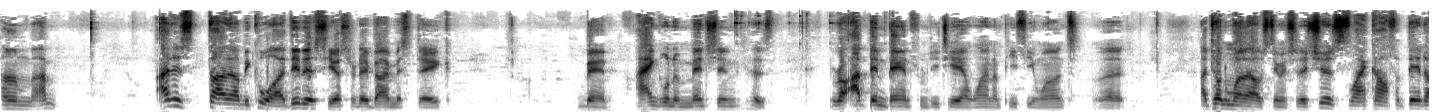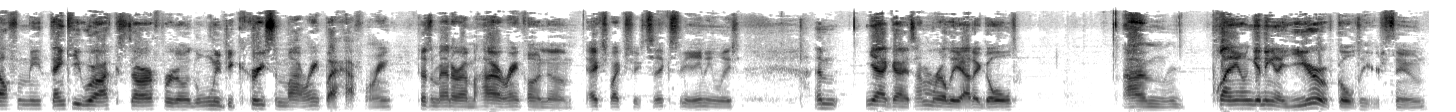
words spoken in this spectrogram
um, I'm I just thought that'd be cool. I did this yesterday by mistake. Man, I ain't gonna mention because I've been banned from GTA Online on PC once, but I told them what I was doing, so they should slack off a bit off of me. Thank you, Rockstar, for only decreasing my rank by half a rank. Doesn't matter, I'm a higher rank on um, Xbox 360 anyways. And yeah, guys, I'm really out of gold. I'm planning on getting a year of gold here soon.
